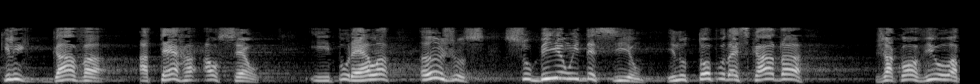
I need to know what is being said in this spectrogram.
que ligava a terra ao céu, e por ela anjos subiam e desciam, e no topo da escada Jacó viu a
